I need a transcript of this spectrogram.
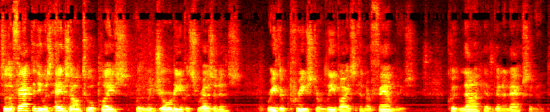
So the fact that he was exiled to a place where the majority of its residents were either priests or Levites and their families could not have been an accident.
